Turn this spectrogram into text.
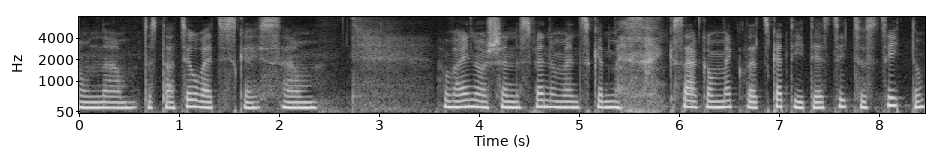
Un um, tas tā cilvēciskais um, vainošanas fenomens, kad mēs sākam meklēt, skatīties cits uz citu.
